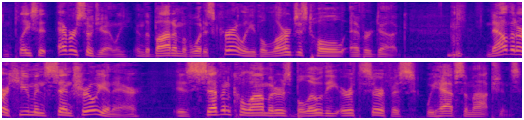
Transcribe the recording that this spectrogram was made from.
and place it ever so gently in the bottom of what is currently the largest hole ever dug. now that our human centrillionaire is seven kilometers below the Earth's surface, we have some options.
